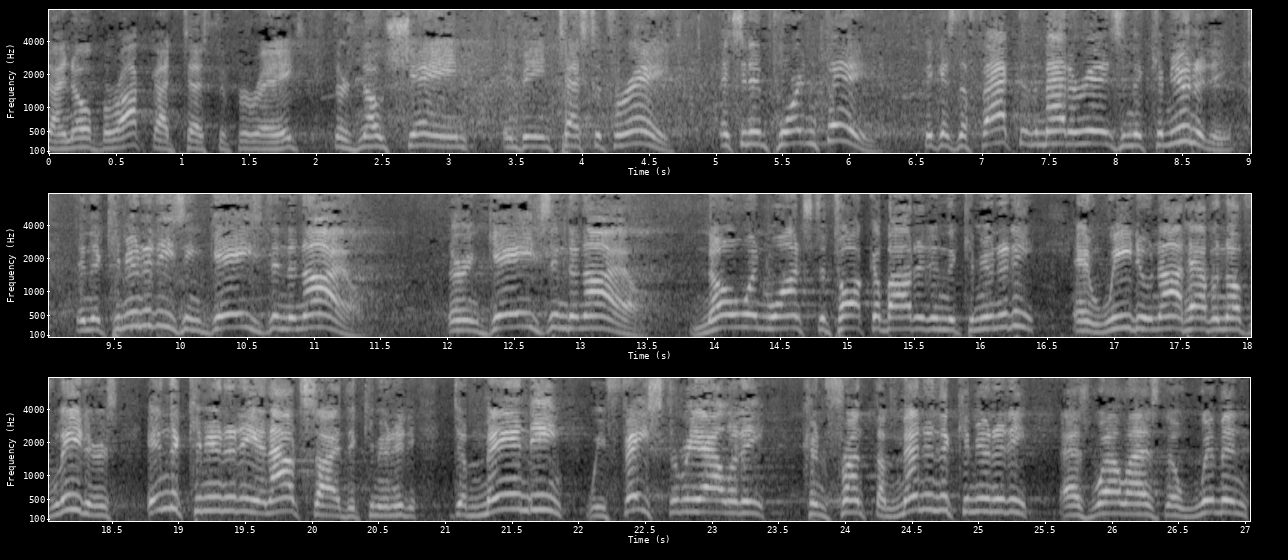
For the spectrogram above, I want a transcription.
I know Barack got tested for AIDS. There's no shame in being tested for AIDS. It's an important thing because the fact of the matter is, in the community, in the community's engaged in denial. They're engaged in denial. No one wants to talk about it in the community, and we do not have enough leaders in the community and outside the community demanding we face the reality, confront the men in the community, as well as the women,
